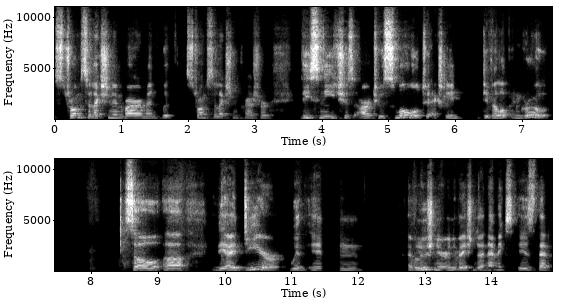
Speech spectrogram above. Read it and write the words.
strong selection environment with strong selection pressure, these niches are too small to actually develop and grow. So uh, the idea within evolutionary innovation dynamics is that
